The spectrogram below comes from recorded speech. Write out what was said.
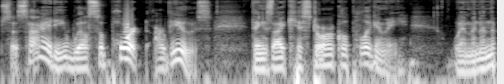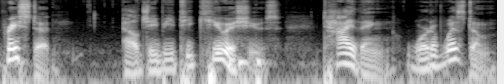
society will support our views. Things like historical polygamy, women in the priesthood, LGBTQ issues, tithing, word of wisdom,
